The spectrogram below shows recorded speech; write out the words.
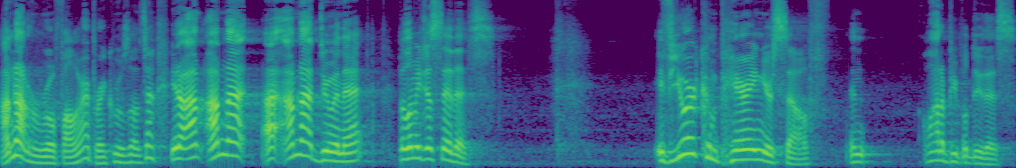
I'm not a rule follower. I break rules all the time. You know, I'm, I'm not, I, I'm not doing that. But let me just say this. If you are comparing yourself, and a lot of people do this,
